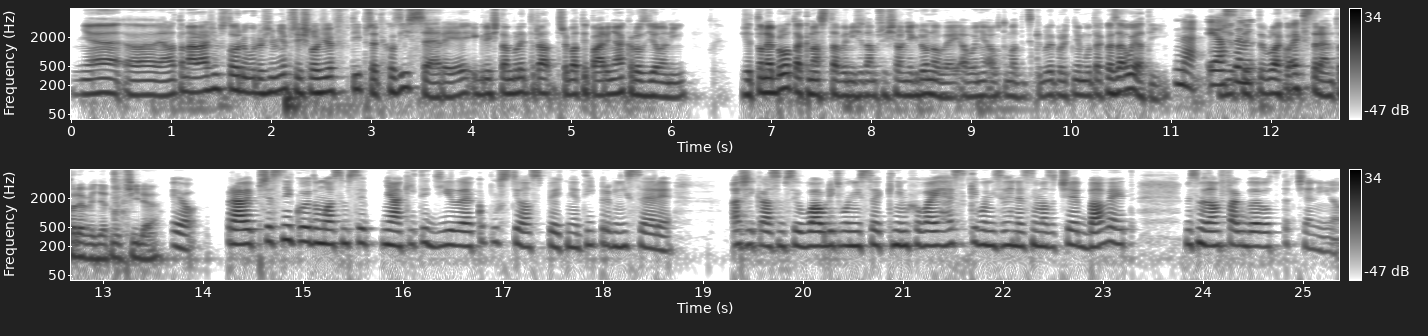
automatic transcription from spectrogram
Mě, uh, já na to narážím z toho důvodu, že mně přišlo, že v té předchozí sérii, i když tam byly tra, třeba ty páry nějak rozdělený, že to nebylo tak nastavený, že tam přišel někdo nový a oni automaticky byli proti němu takhle zaujatý. Ne, já že jsem... teď to bylo jako extrém, to jde vidět, mi přijde. Jo, právě přesně kvůli tomu já jsem si nějaký ty díly jako pustila zpětně, té první série. A říkala jsem si, wow, teď oni se k ním chovají hezky, oni se hned s nima začali bavit. My jsme tam fakt byli odstrčený, no.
